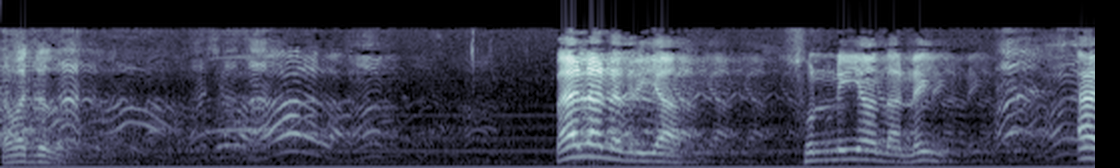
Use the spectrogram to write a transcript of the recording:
توجہ پہلا نظریہ سنیا دا نہیں، اے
